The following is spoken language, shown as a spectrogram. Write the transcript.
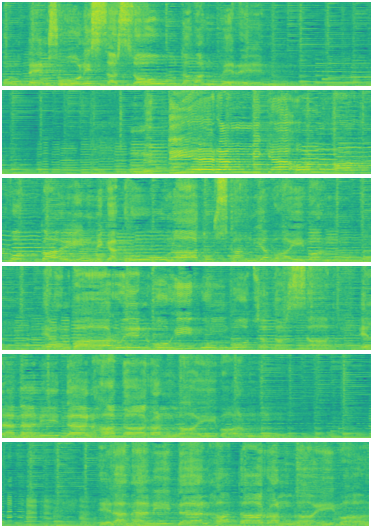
poltteen suonissa soutavan veren. Nyt tiedän mikä on arvokkain, mikä kruunaa tuskan ja vaivan. Elon vaarojen ohi kun luotsata saat, elämäni Tän hataran laivan.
